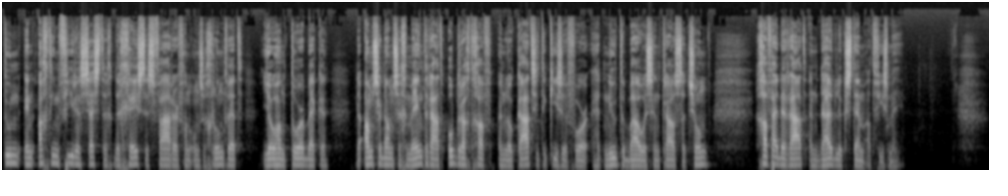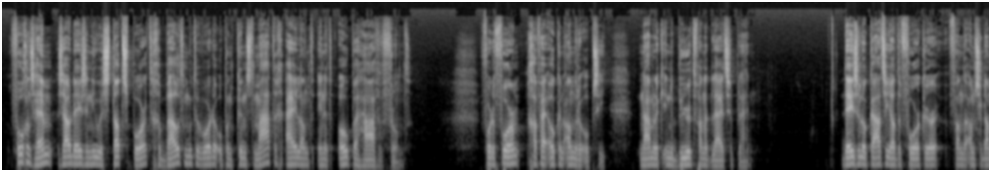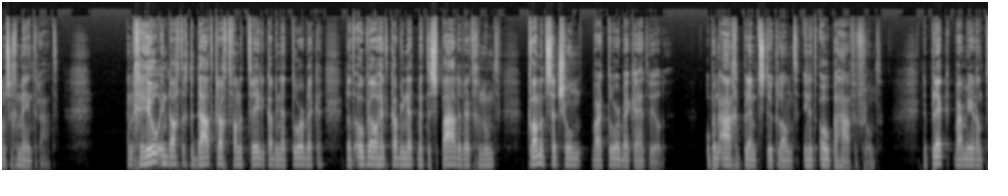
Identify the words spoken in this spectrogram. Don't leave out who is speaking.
Speaker 1: Toen in 1864 de geestesvader van onze grondwet, Johan Thorbecke, de Amsterdamse gemeenteraad opdracht gaf een locatie te kiezen voor het nieuw te bouwen Centraal Station, gaf hij de raad een duidelijk stemadvies mee. Volgens hem zou deze nieuwe stadspoort gebouwd moeten worden op een kunstmatig eiland in het open havenfront. Voor de vorm gaf hij ook een andere optie, namelijk in de buurt van het Leidseplein. Deze locatie had de voorkeur van de Amsterdamse gemeenteraad. En geheel indachtig de daadkracht van het tweede kabinet Thorbecke, dat ook wel het kabinet met de spade werd genoemd, kwam het station waar Thorbecke het wilde. Op een aangeplemd stuk land in het open havenfront. De plek waar meer dan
